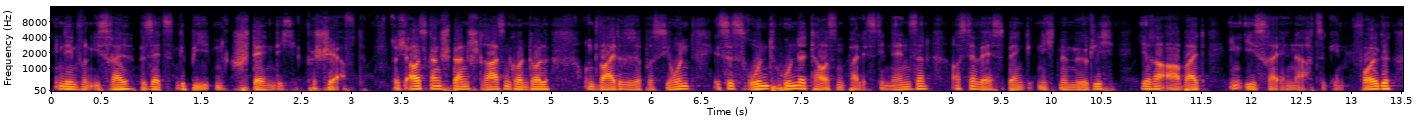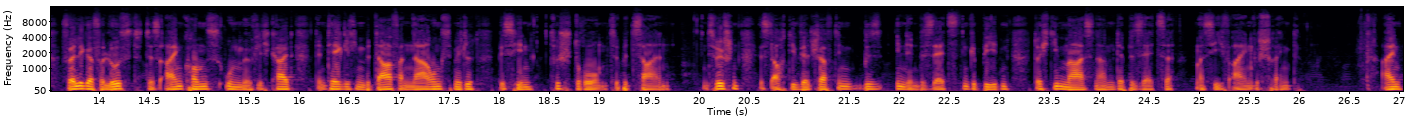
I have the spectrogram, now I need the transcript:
in den von Israel besetzten Gebieten ständig verschärft. Durch Ausgangssperren, Straßenkontrolle und weitere Repressionen ist es rund 100.000 Palästinensern aus der Westbank nicht mehr möglich, ihrer Arbeit in Israel nachzugehen. Folge völliger Verlust des Einkommens, Unmöglichkeit, den täglichen Bedarf an Nahrungsmittel bis hin zu Strom zu bezahlen. Inzwischen ist auch die Wirtschaft in, den besetzten Gebieten durch die Maßnahmen der Besetzer massiv eingeschränkt. Ein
